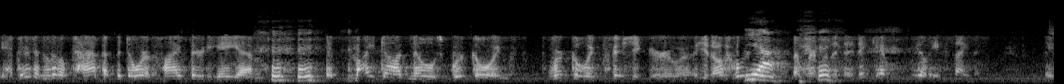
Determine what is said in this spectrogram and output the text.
if there's a little tap at the door at 5:30 a.m. if my dog knows we're going we're going fishing or you know we're Yeah. somewhere for the day, they get really excited. They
